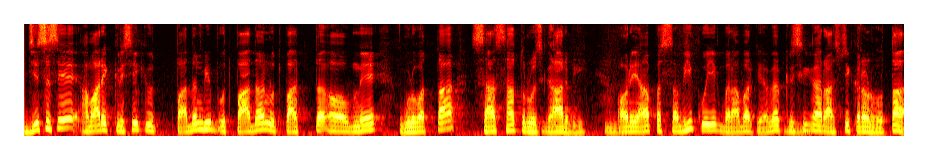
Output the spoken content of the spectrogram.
जिससे हमारे कृषि की उत्पादन भी उत्पादन उत्पाद में गुणवत्ता साथ साथ रोज़गार भी। और यहाँ पर सभी को एक बराबर के अगर कृषि का राष्ट्रीयकरण होता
